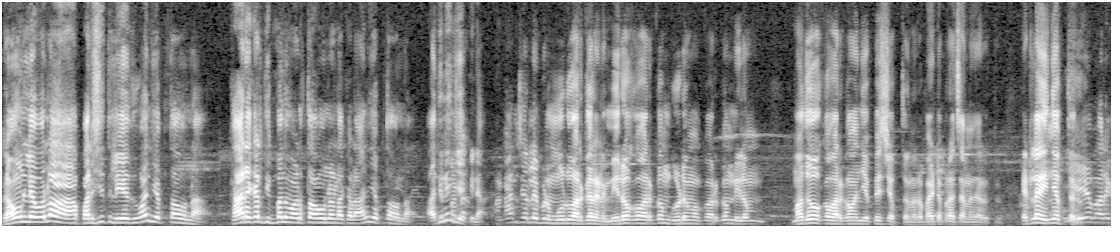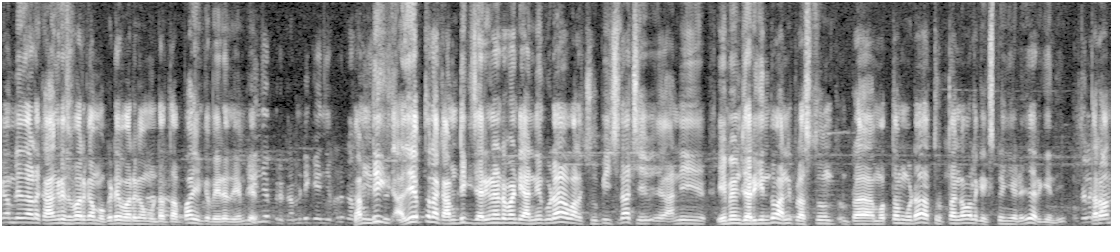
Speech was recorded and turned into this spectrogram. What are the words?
గ్రౌండ్ లెవెల్లో ఆ పరిస్థితి లేదు అని చెప్తా ఉన్నా. కార్యకర్త ఇబ్బంది పడతా ఉన్నాడు అక్కడ అని చెప్తా ఉన్నా. అది నేను చెప్పిన. పటాన్చర్లో ఇప్పుడు మూడు వర్గాలండి. మీరు ఒక వర్గం గూడెం ఒక వర్గం నిలం మధు ఒక వర్గం అని చెప్పేసి చెప్తున్నారు బయట ప్రచారం జరుగుతుంది. ఎట్లా ఏం చెప్తారు? ఏ వర్గం లేదు కాంగ్రెస్ వర్గం ఒకటే వర్గం ఉంటుంది తప్ప ఇంకా వేరేది ఏం లేదు. కమిటీ అదే చెప్తున్నా కమిటీకి జరిగినటువంటి అన్ని కూడా వాళ్ళకి చూపించిన అన్ని ఏమేమి జరిగిందో అన్ని ప్రస్తుతం ప్ర- మొత్తం కూడా తృప్తంగా వాళ్ళకి ఎక్స్ప్లెయిన్ చేయడం జరిగింది. తర్వాత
